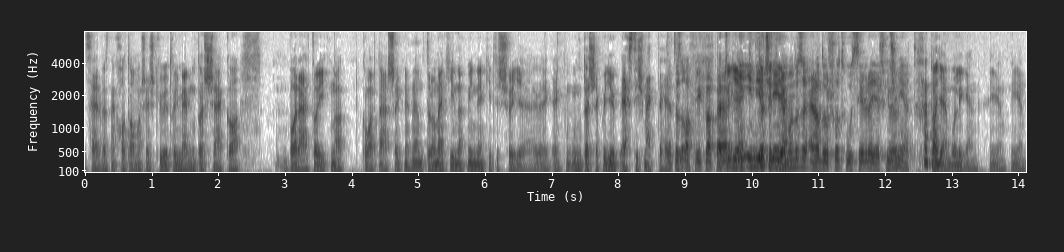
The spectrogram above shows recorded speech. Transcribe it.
szerveznek hatalmas esküvőt, hogy megmutassák a barátaiknak, kartársaiknak, nem tudom, meghívnak mindenkit, és hogy eh, eh, mutassák, hogy ők ezt is megtehetik. Tehát az Afrika Tehát per ugye India kicsit ilyen- gondolsz, hogy eladósodsz 20 évre egy esküvő Kicsit- miatt? Hát nagyjából igen, igen, igen.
